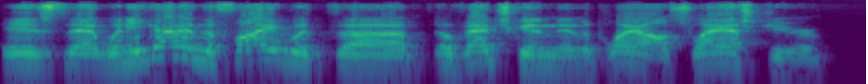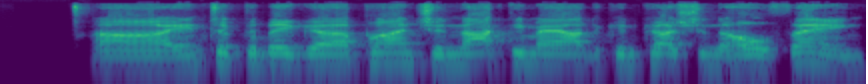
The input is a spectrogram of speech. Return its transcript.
is that when he got in the fight with uh, Ovechkin in the playoffs last year uh, and took the big uh, punch and knocked him out, the concussion, the whole thing,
